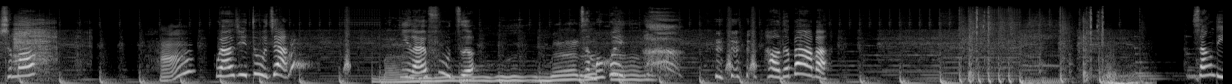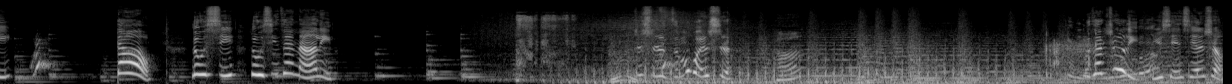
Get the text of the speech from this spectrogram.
什么？嗯我要去度假。你来负责。怎么会？好的，爸爸。桑迪，到，露西，露西在哪里？这是怎么回事？啊？我在这里，于贤先生。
